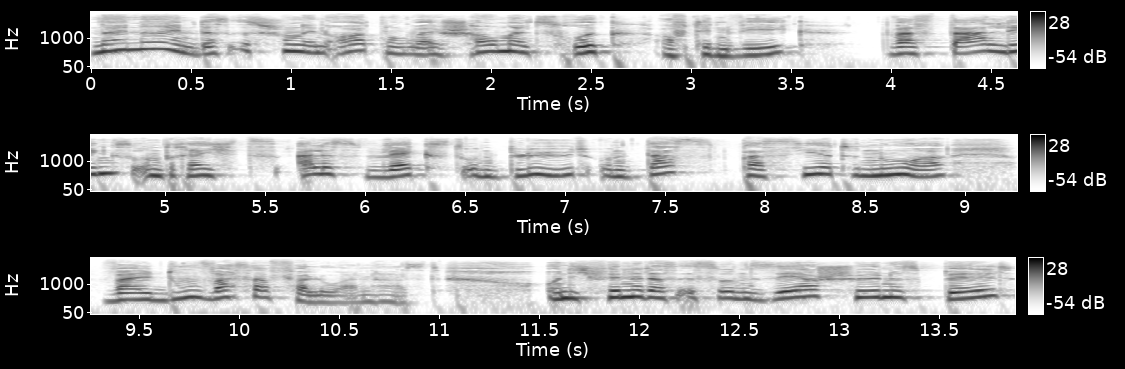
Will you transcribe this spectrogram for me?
nein, nein, das ist schon in Ordnung, weil schau mal zurück auf den Weg was da links und rechts alles wächst und blüht. Und das passierte nur, weil du Wasser verloren hast. Und ich finde, das ist so ein sehr schönes Bild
